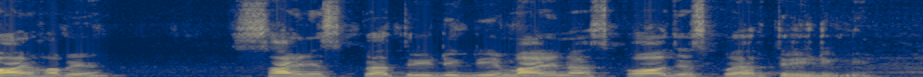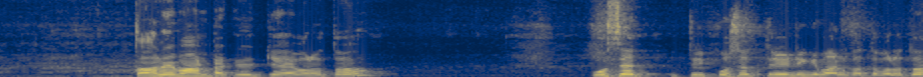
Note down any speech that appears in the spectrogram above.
by হবে sine square three degree minus cos square three degree তাহলে মানটা কি হয় বলো তো কোসেক কোসেক থ্রি ডিগ্রি মান কত বলো তো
